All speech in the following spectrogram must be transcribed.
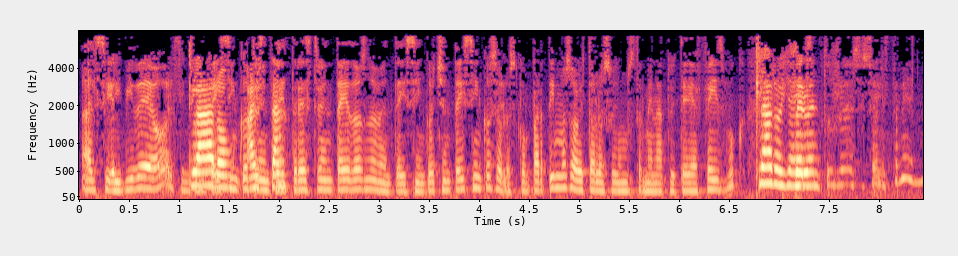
al el video, el Claro, 55 ahí está. 33 32 95 85, se los compartimos, ahorita los subimos también a Twitter y a Facebook. Claro, ya Pero es- en tus redes sociales también.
